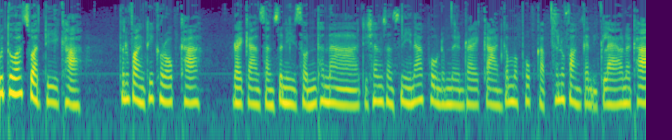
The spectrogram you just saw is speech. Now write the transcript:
พุทธวสวัสดีค่ะ ท่านฟังที่เคารพค่ะ รายการสันสนีสนทนา ดิฉันสันสนีนาคพงษ์ดำเนินรายการก็มาพบกับท่านฟังกันอีกแล้วนะคะ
